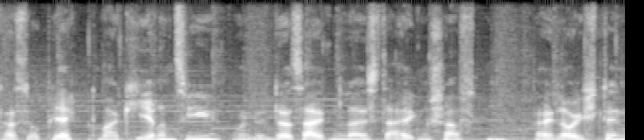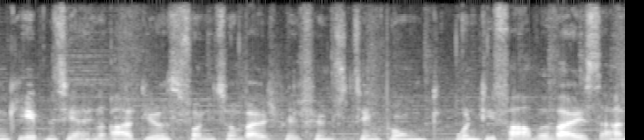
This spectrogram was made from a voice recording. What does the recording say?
Das Objekt markieren Sie und in der Seitenleiste Eigenschaften bei Leuchten geben Sie einen Radius von zum Beispiel 15 Punkt und die Farbe Weiß an.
